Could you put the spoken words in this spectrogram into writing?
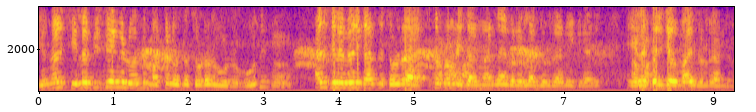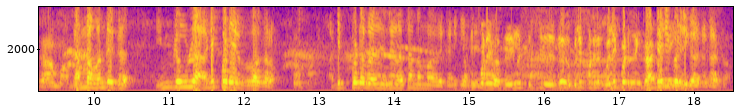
இருந்தாலும் சில விஷயங்கள் வந்து மக்கள் வந்து தொடர்பு விடுற போது. அது சில பேர் கருத்து சொல்ற சுப்பிரமணிய சாமி மாதிரி தான் இவர் எல்லாம் சொல்றாரு வைக்கிறாரு. எல்லாம் தெரிஞ்சது மாதிரி சொல்றான்னு. நம்ம வந்து இங்க உள்ள அடிப்படையை பார்க்கிறோம் ஆமா. அடிப்படை தான் நம்ம அதை கணிக்க அடிப்படை வசதிகளை செஞ்சு வெளிப்படுத்தி வெளிப்படுத்தி காட்டி காட்டுறோம்.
